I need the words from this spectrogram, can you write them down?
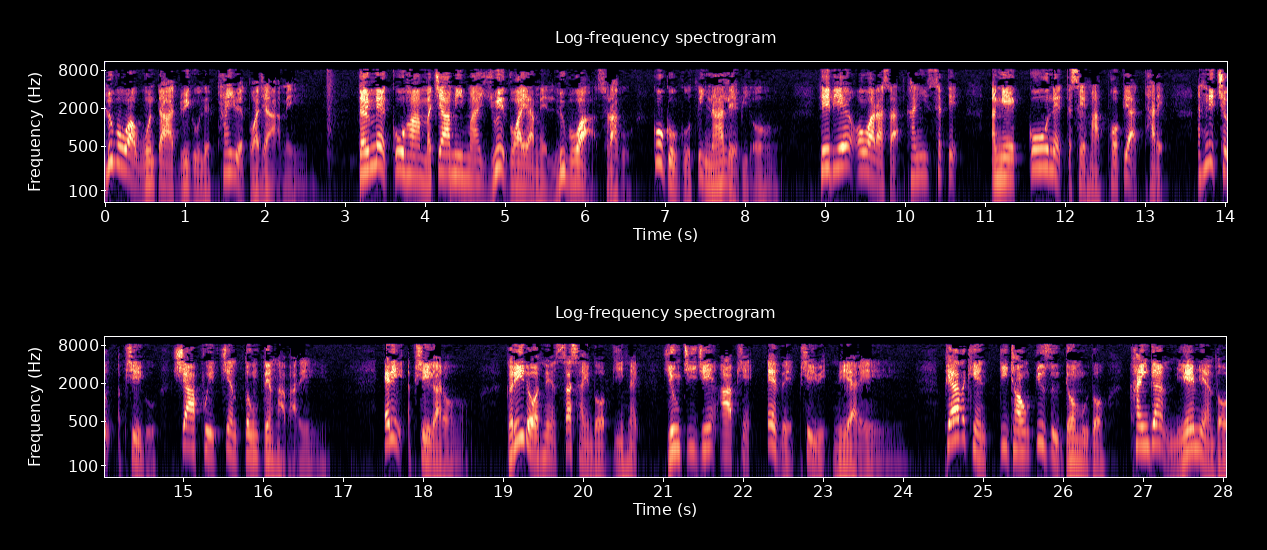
လူဘဝဝန်တာတွေကိုလည်းထမ်းရွက်သွားကြရမယ်ဒါပေမဲ့ကိုဟာမကြာမီမှာရွေ့သွားရမယ်လူဘဝဆိုတာကိုကိုကိုကိုသိနာလေပြီးတော့ဟေဘရဲဩဝါဒစာအခန်းကြီး7အငယ်6နဲ့10မှာဖော်ပြထားတဲ့အနှစ်ချုပ်အဖြေကိုရှားဖွေကျင့်သုံးသင်လာပါတယ် အဲ့ဒီအဖြေကတော့ဂရိတော်နှင့်ဆက်ဆိုင်သောပြည်၌ယုံကြည်ခြင်းအပြင်ဧည့်သည်ဖြစ်၍နေရတယ်ဖျားသခင်တီထောင်ပြုစုတော်မူသော ခိုင်ကန့်မြဲမြံသော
